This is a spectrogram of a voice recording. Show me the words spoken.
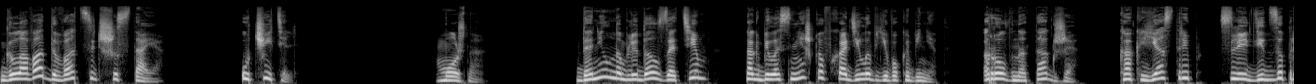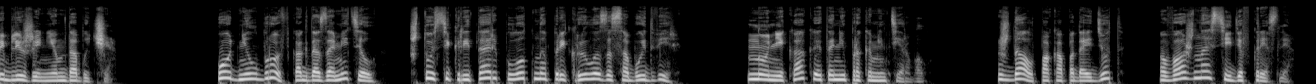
Глава 26. Учитель. Можно. Данил наблюдал за тем, как Белоснежка входила в его кабинет. Ровно так же, как ястреб следит за приближением добычи. Поднял бровь, когда заметил, что секретарь плотно прикрыла за собой дверь. Но никак это не прокомментировал. Ждал, пока подойдет, важно, сидя в кресле.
